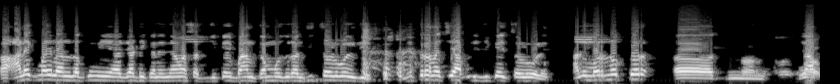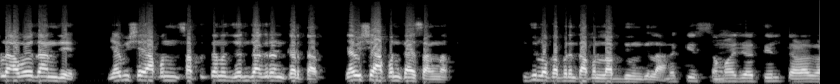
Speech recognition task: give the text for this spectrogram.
अनेक महिलांना तुम्ही या ज्या ठिकाणी निवासात जी काही बांधकाम मजुरांची चळवळ जी नेत्राणाची आपली जी काही चळवळ आहे आणि मरणोत्तर आपलं अवयदान जे याविषयी आपण सातत्यानं जनजागरण करतात. याविषयी आपण काय सांगणार? किती लोकांपर्यंत आपण लाभ देऊन दिला नक्कीच समाजातील तळागाळ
